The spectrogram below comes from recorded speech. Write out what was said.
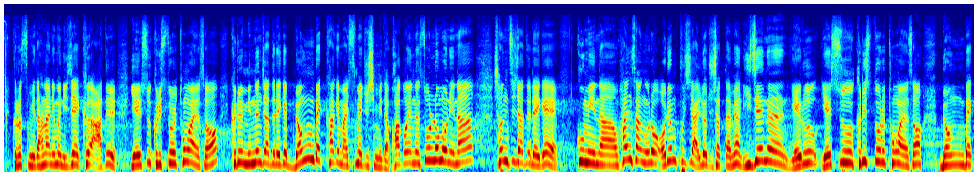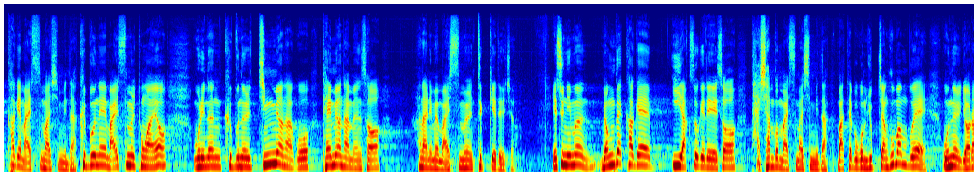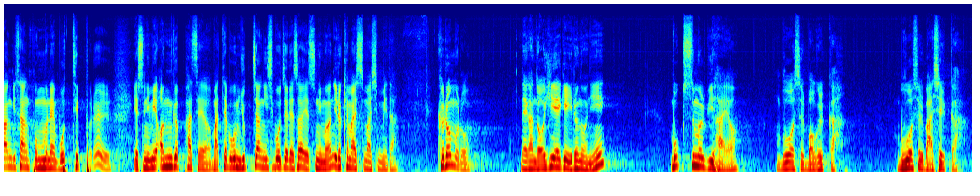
그렇습니다. 하나님은 이제 그 아들 예수 그리스도를 통하여서 그를 믿는 자들에게 명백하게 말씀해 주십니다. 과거에는 솔로몬이나 선지자들에게 꿈이나 환상으로 어렴풋이 알려 주셨다면 이제는 예수 그리스도를 통하여서 명백하게 말씀하십니다. 그분의 말씀을 통하여 우리는 그분을 직면하고 대면하면서 하나님의 말씀을 듣게 되죠. 예수님은 명백하게 이 약속에 대해서 다시 한번 말씀하십니다. 마태복음 6장 후반부에 오늘 열왕기상 본문의 모티프를 예수님이 언급하세요. 마태복음 6장 25절에서 예수님은 이렇게 말씀하십니다. 그러므로 내가 너희에게 이르노니 목숨을 위하여 무엇을 먹을까? 무엇을 마실까?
